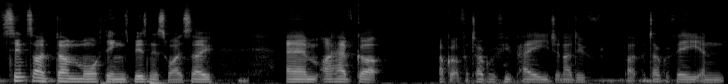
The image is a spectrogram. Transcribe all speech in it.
since I've done more things business wise. So, um, I have got I've got a photography page and I do like photography and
